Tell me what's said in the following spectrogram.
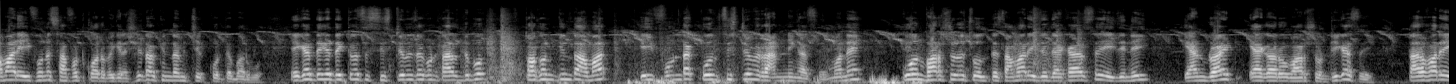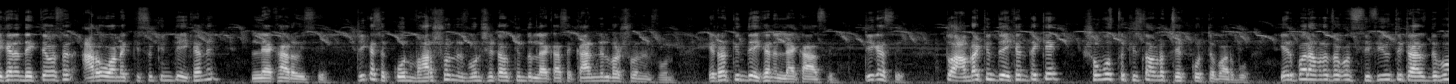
আমার এই ফোনে সাপোর্ট করবে কিনা সেটাও কিন্তু আমি চেক করতে পারব। এখান থেকে দেখতে পাচ্ছি সিস্টেমে যখন টাচ দেবো, তখন কিন্তু আমার এই ফোনটা কোন সিস্টেমে রানিং আছে? মানে কোন ভার্সনে চলতেছে? আমার এই যে দেখা আছে, এই যে নেই অ্যান্ড্রয়েড এগারো ভার্সন ঠিক আছে? তারপরে এখানে দেখতে পাচ্ছেন আরও অনেক কিছু কিন্তু এখানে লেখা রয়েছে। ঠিক আছে, কোন ভার্সনের ফোন সেটাও কিন্তু লেখা আছে, কার্নেল ভার্সনের ফোন এটাও কিন্তু এখানে লেখা আছে, ঠিক আছে? তো আমরা কিন্তু এখান থেকে সমস্ত কিছু আমরা চেক করতে পারব। এরপর আমরা যখন সিপিইউতে টাচ দেবো,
